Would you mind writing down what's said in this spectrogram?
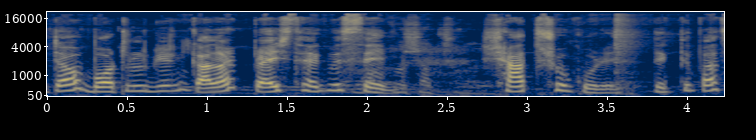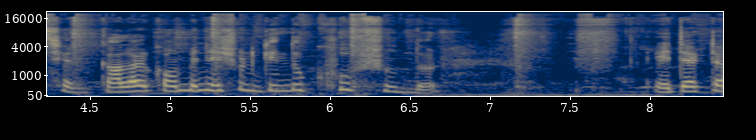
এটাও বটল গ্রিন কালার প্রাইস থাকবে সেম সাতশো করে দেখতে পাচ্ছেন? কালার কম্বিনেশন কিন্তু খুব সুন্দর। এটা একটা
